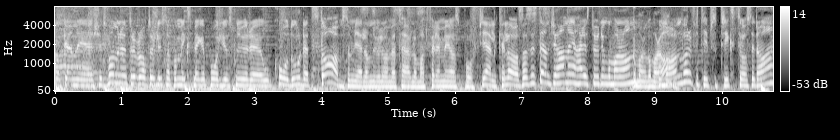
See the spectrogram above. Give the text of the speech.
Klockan är 22 minuter över 8 och du lyssnar på Mix Megapol. Just nu är det kodordet stav som gäller om du vill vara med och tävla om att följa med oss på fjällkalas. Assistent Johanna är här i studion. God morgon. God morgon, god morgon. God morgon. Vad är det för tips och tricks till oss idag?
